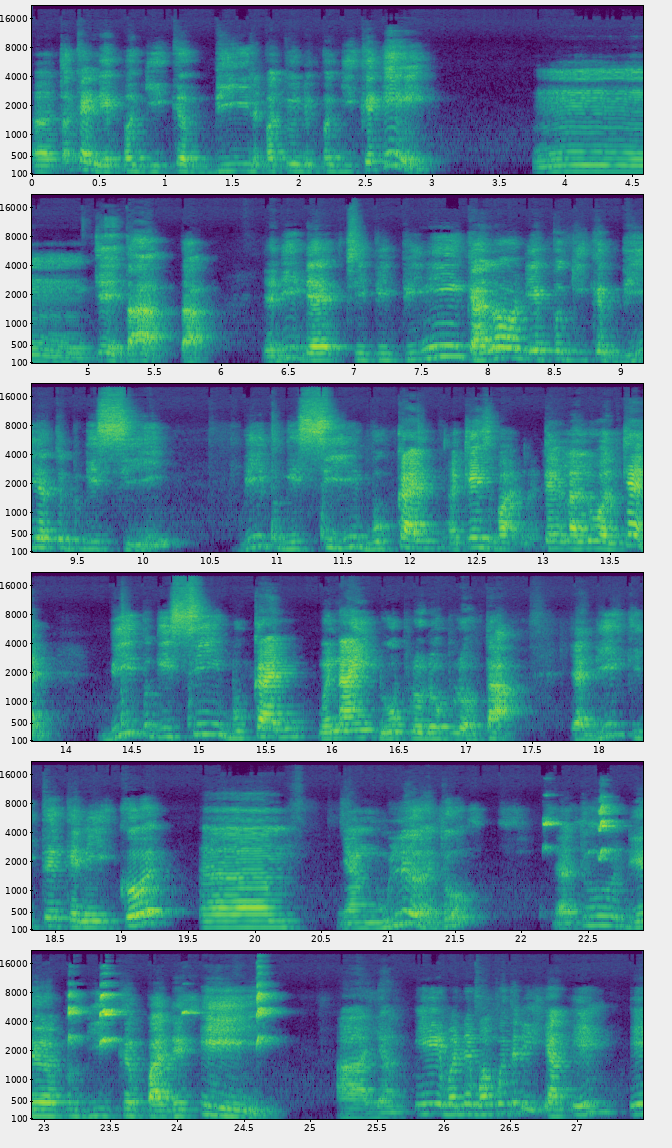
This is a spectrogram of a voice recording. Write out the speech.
uh, takkan dia pergi ke B lepas tu dia pergi ke A hmm okey tak tak jadi dia CPP ni kalau dia pergi ke B atau pergi C B pergi C bukan okey sebab tengok laluan kan. B pergi C bukan menaik 20-20. Tak. Jadi kita kena ikut um, yang mula tu dah tu dia pergi kepada A. Ah yang A mana berapa tadi? Yang A A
